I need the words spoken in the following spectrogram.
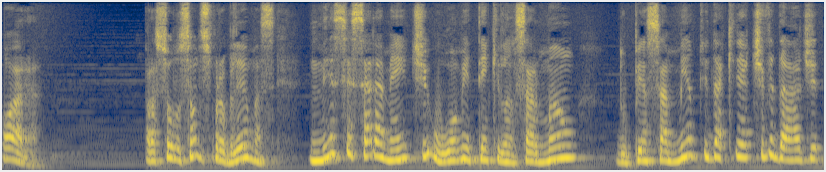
Ora, para a solução dos problemas, necessariamente o homem tem que lançar mão do pensamento e da criatividade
